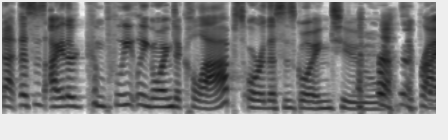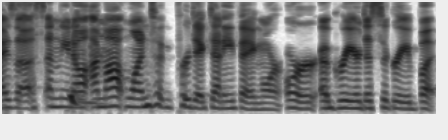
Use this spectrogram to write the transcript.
That this is either completely going to collapse or this is going to surprise us. And you know, I'm not one to predict anything or or agree or disagree, but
